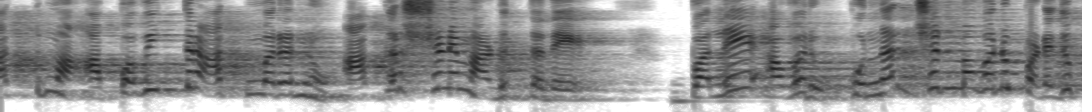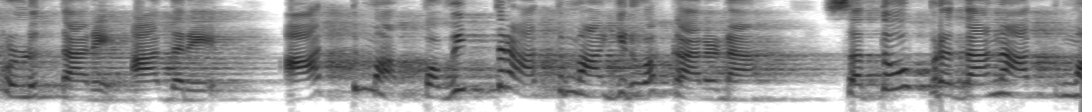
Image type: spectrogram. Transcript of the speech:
ಆತ್ಮ ಅಪವಿತ್ರ ಆತ್ಮರನ್ನು ಆಕರ್ಷಣೆ ಮಾಡುತ್ತದೆ. ಬಲೆ ಅವರು ಪುನರ್ಜನ್ಮವನ್ನು ಪಡೆದುಕೊಳ್ಳುತ್ತಾರೆ. ಆದರೆ ಆತ್ಮ ಪವಿತ್ರ ಆತ್ಮ ಆಗಿರುವ ಕಾರಣ ಸತೋ ಪ್ರಧಾನ ಆತ್ಮ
